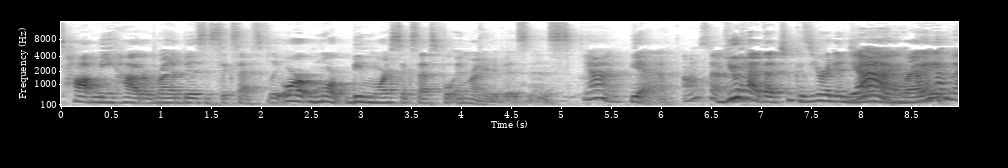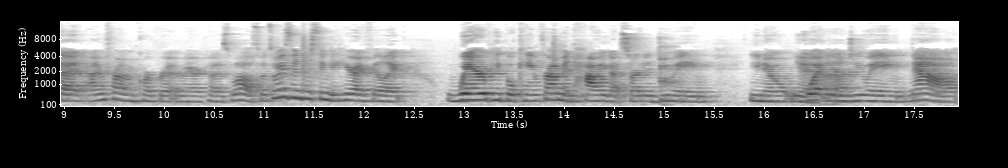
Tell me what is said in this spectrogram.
taught me how to run a business successfully or more be more successful in running a business. yeah. Yeah. Awesome. You had that too because you're an engineer, yeah, right? I have that. I'm from corporate America as well, so it's always interesting to hear. I feel like where people came from and how you got started doing, you know, what you're doing now.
